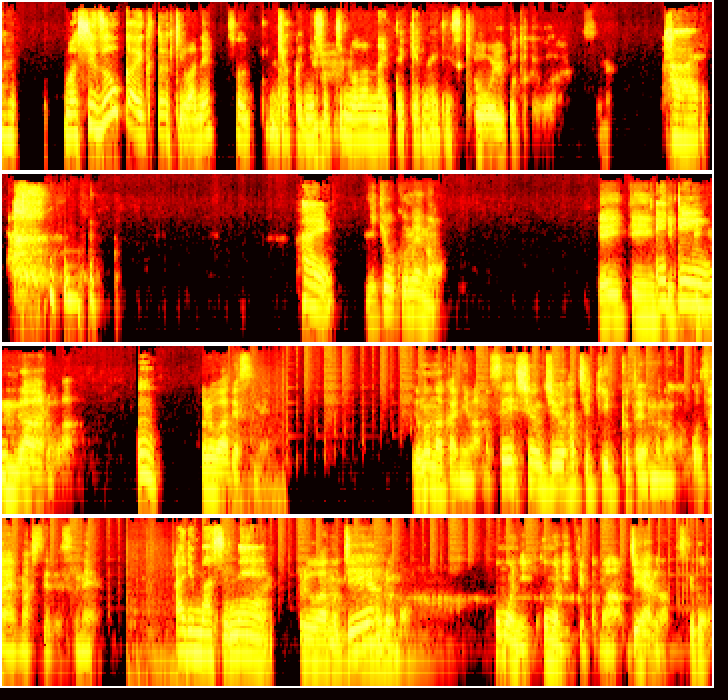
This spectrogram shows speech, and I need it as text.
い まあ、静岡行くときはねそう、逆にそっち乗らないといけないですけど。そういうことでございますね。はい。はい。2曲目の18キッピングガールは、うんこれはですね、世の中には青春18切符というものがございましてですね、ありますね。これはあの JR の、主に、主にっていうかまあ JR なんですけど、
